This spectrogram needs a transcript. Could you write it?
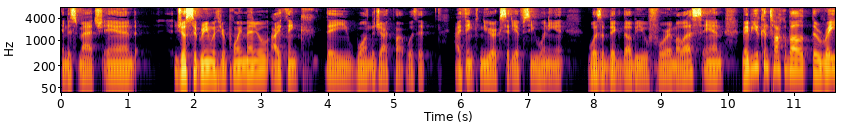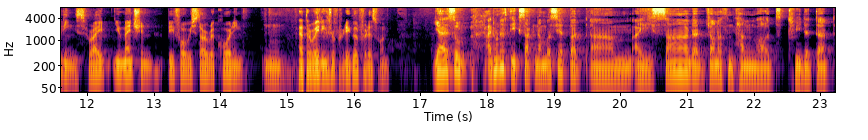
in this match. And just agreeing with your point, Manuel, I think they won the jackpot with it. I think New York City FC winning it was a big W for MLS. And maybe you can talk about the ratings, right? You mentioned before we start recording mm. that the ratings were pretty good for this one. Yeah, so I don't have the exact numbers yet, but um, I saw that Jonathan Tannenwald tweeted that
